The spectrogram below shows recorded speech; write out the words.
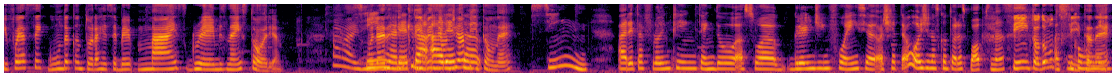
e foi a segunda cantora a receber mais Grammys na história. Ai, Sim, mulheres incríveis Aretha... onde habitam, né? Sim, Aretha Franklin tendo a sua grande influência, acho que até hoje nas cantoras pop, né? Sim, todo mundo assim cita, como... né?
